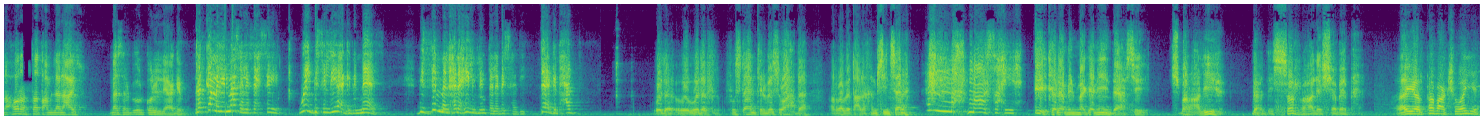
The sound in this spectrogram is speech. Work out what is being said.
أنا حر استطعم اللي أنا عايزه. مثل بيقول كل اللي يعجبني. ما تكمل المثل يا سي حسين. والبس اللي يعجب الناس. بالذمة الهلاهيل اللي أنت لابسها دي. تعجب حد. وده وده فستان تلبسه واحدة قربت على خمسين سنة. اما حمار صحيح. إيه كلام المجانين ده يا حسين؟ اشبر عليها. بعد الشر على شبابها. غير طبعك شوية.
